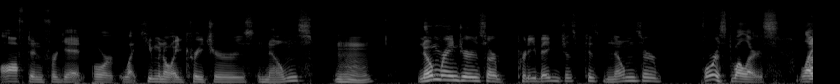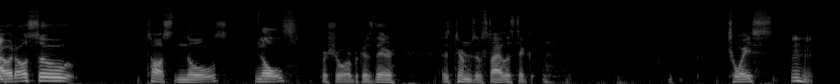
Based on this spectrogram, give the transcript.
often forget or like humanoid creatures, gnomes. Mm-hmm. Gnome rangers are pretty big just because gnomes are forest dwellers. Like I would also toss the gnolls gnolls. for sure because they're, in terms of stylistic choice, Mhm.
